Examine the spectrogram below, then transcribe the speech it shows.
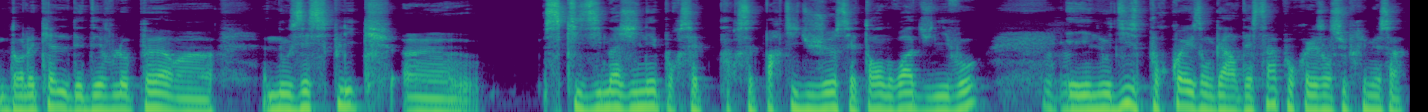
dans lesquels des développeurs euh, nous expliquent euh, ce qu'ils imaginaient pour cette pour cette partie du jeu, cet endroit du niveau, mhm. et ils nous disent pourquoi ils ont gardé ça, pourquoi ils ont supprimé ça.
